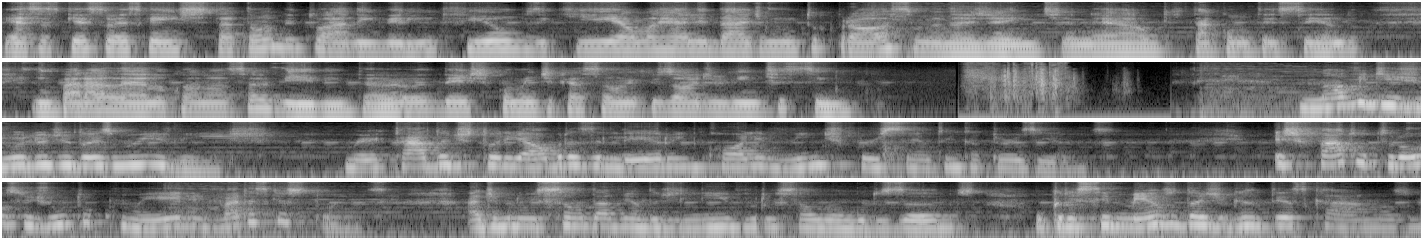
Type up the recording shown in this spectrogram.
e essas questões que a gente está tão habituado em ver em filmes e que é uma realidade muito próxima da gente, né? Algo que está acontecendo em paralelo com a nossa vida. Então eu deixo como indicação o episódio 25. 9 de julho de 2020. Mercado editorial brasileiro encolhe 20% em 14 anos. Este fato trouxe junto com ele várias questões. A diminuição da venda de livros ao longo dos anos, o crescimento da gigantesca Amazon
